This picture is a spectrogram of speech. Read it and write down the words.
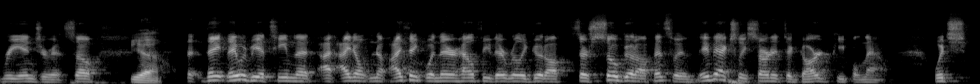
re-injure it. So Yeah. they they would be a team that I, I don't know. I think when they're healthy, they're really good off. They're so good offensively. They've actually started to guard people now, which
